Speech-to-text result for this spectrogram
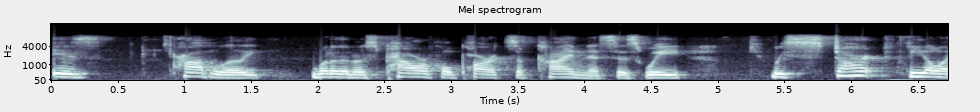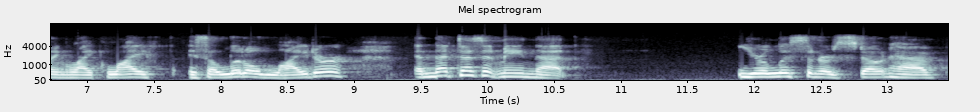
is probably one of the most powerful parts of kindness is we we start feeling like life is a little lighter and that doesn't mean that your listeners don't have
